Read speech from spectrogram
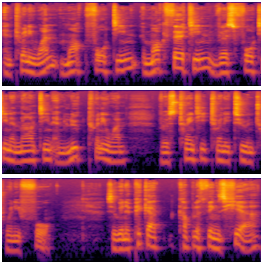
and 21, Mark 14, Mark 13, verse 14 and 19, and Luke 21, verse 20, 22, and 24. So we're going to pick out a couple of things here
